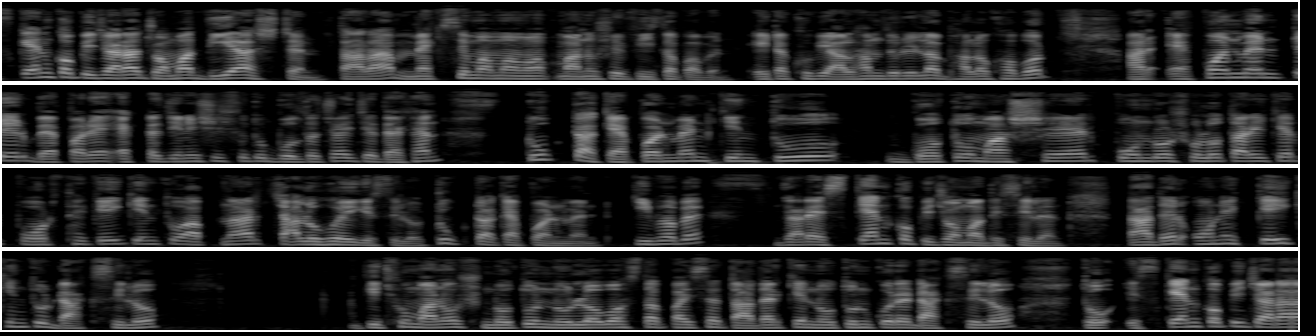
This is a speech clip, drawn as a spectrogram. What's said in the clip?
স্ক্যান কপি যারা জমা দিয়ে আসছেন, তারা ম্যাক্সিমাম মানুষের ভিসা পাবেন। এটা খুবই আলহামদুলিল্লাহ ভালো খবর। আর অ্যাপয়েন্টমেন্টের ব্যাপারে একটা জিনিসই শুধু বলতে চাই যে, দেখেন, টুকটাক অ্যাপয়েন্টমেন্ট কিন্তু গত মাসের পনেরো ষোলো তারিখের পর থেকেই কিন্তু আপনার চালু হয়ে গেছিল, টুকটাক অ্যাপয়েন্টমেন্ট কীভাবে? যারা স্ক্যান কপি জমা দিছিলেন, তাদের অনেককেই কিন্তু ডাকছিল। কিছু মানুষ নতুন মূল্যবস্থা পাইছে, তাদেরকে নতুন করে ডাকছিল। তো স্ক্যান কপি যারা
